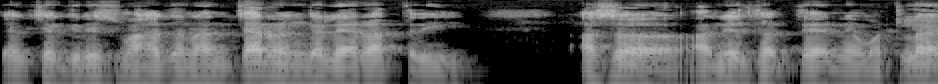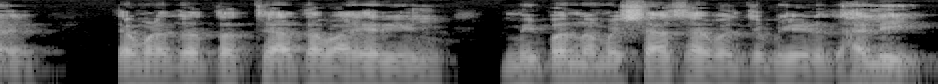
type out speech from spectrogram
त्याच्या गिरीश महाजनांच्या रंगल्या रात्री असं अनिल थत्ते यांनी म्हटलं आहे त्यामुळे जर तथ्य आता बाहेर येईल. मी पण अमित शहासाहेबांची भेट झाली.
